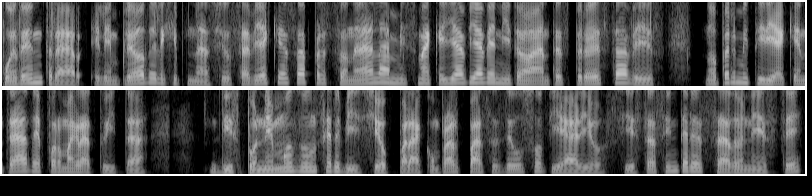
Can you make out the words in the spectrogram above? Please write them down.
¿Puedo entrar? El empleado del gimnasio sabía que esa persona era la misma que ya había venido antes, pero esta vez no permitiría que entrara de forma gratuita. Disponemos de un servicio para comprar pases de uso diario. Si estás interesado en este,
